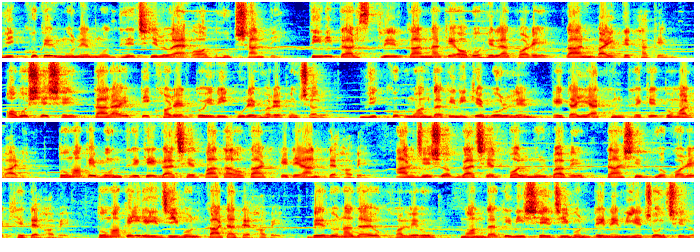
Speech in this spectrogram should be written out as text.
ভিক্ষুকের মনের মধ্যে ছিল এক অদ্ভুত শান্তি। তিনি তার স্ত্রীর কান্নাকে অবহেলা করে গান বাইতে থাকেন। অবশেষে তারা একটি খড়ের তৈরি কুড়ে ঘরে পৌঁছালো। ভিক্ষুক মন্দাকিনীকে বললেন, এটাই এখন থেকে তোমার বাড়ি। তোমাকে বন থেকে গাছের পাতা ও কাঠ কেটে আনতে হবে। আর যেসব গাছের ফলমূল পাবে তা সিদ্ধ করে খেতে হবে। তোমাকে এই জীবন কাটাতে হবে। বেদনাদায়ক হলেও মন্দাকিনী সে জীবন টেনে নিয়ে চলছিল।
